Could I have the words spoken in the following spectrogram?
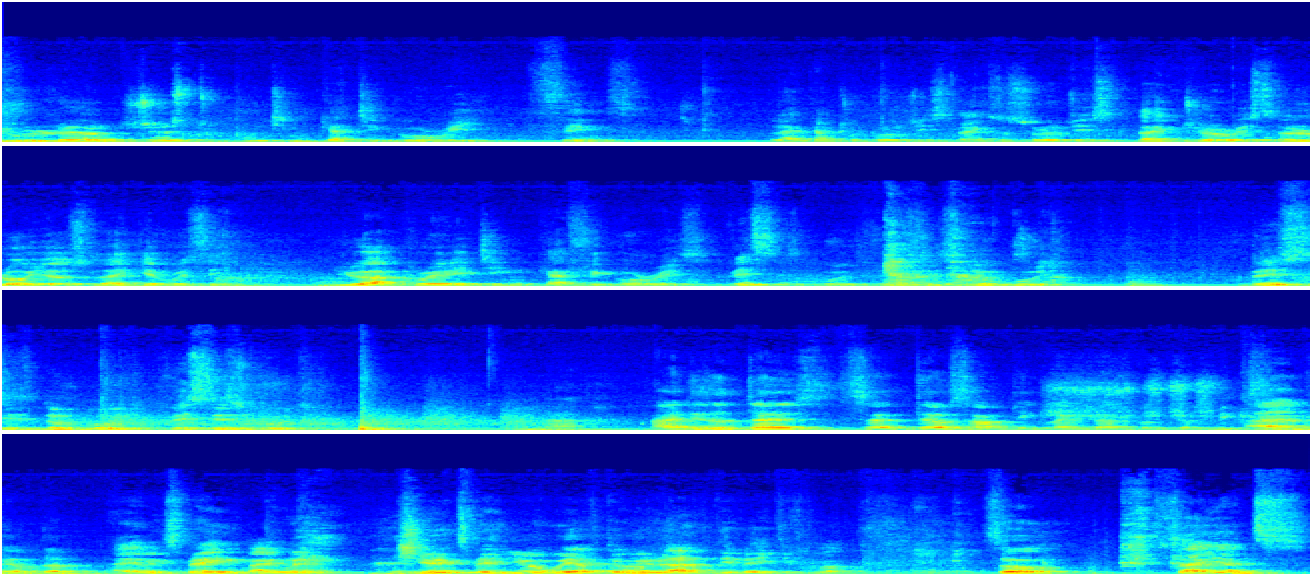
you learn just to put in category things. Like anthropologists, like sociologists, like jurists, lawyers, like everything. You are creating categories. This is good, this is no good. This is no good, this is good. I didn't tell, tell something like that, but the mixing I am- of them. I am explaining my way. you explain your way after we have debate if you want. So, science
